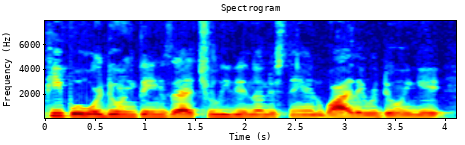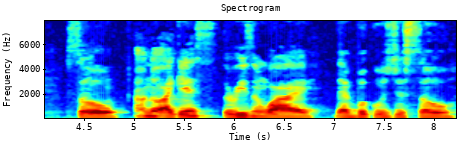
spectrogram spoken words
people were doing things that I truly didn't understand why they were doing it. So, I don't know, I guess the reason why that book was just so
